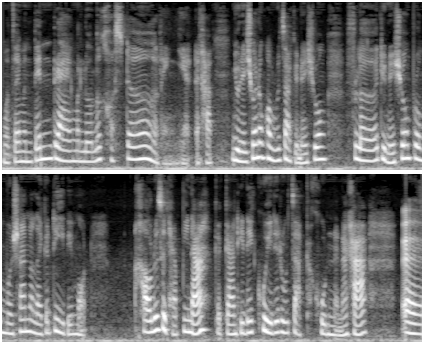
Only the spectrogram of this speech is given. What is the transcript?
หัวใจมันเต้นแรงมันโรลเลอร์คอสเตอร์อะไรอย่างเงี้ยนะคะอยู่ในช่วงทำความรู้จักอยู่ในช่วงเฟลิร์ตอยู่ในช่วงโปรโมชั่นอะไรก็ดีไปหมดเขารู้สึกแฮปปี้นะ กับการที่ได้คุยได้รู้จักกับคุณนะนะคะ เออ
